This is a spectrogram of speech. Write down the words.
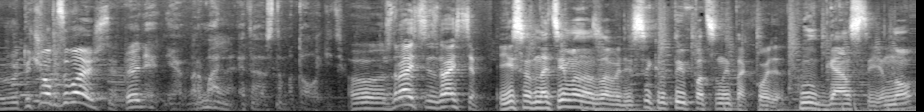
Э, Ты чё обзываешься? Э, не, не, нормально, это стоматологи. Типа. Э, здрасте, здрасте. Есть одна тема на Западе, все крутые пацаны так ходят. Cool gangster, you know?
